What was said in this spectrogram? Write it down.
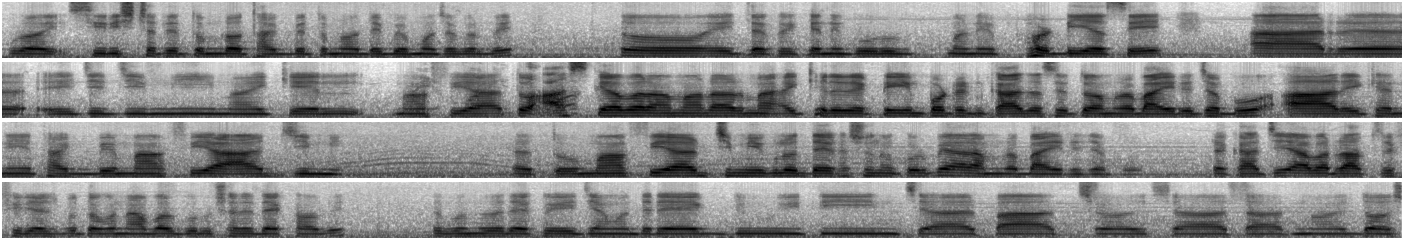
পুরো সিরিজটাতে তোমরাও থাকবে, তোমরাও দেখবে, মজা করবে। তো এই দেখো এখানে গরুর মানে ফর্টি আছে। আর এই যে জিমি মাইকেল, মাফিয়া, তো আজকে আবার আমার আর মাইকেলের একটা ইম্পর্টেন্ট কাজ আছে, তো আমরা বাইরে যাব। আর এখানে থাকবে মাফিয়া আর জিমি তো মাফিয়া আর জিমি এগুলো দেখাশোনা করবে আর আমরা বাইরে যাব। একটা কাজে, আবার রাত্রে ফিরে আসব, তখন আবার গরুর সাথে দেখা হবে। তো বন্ধুরা, দেখো, এই যে আমাদের এক, দুই, তিন, চার, পাঁচ, ছয়, সাত, আট, নয়, দশ,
